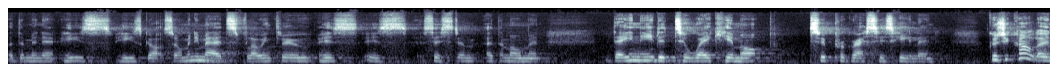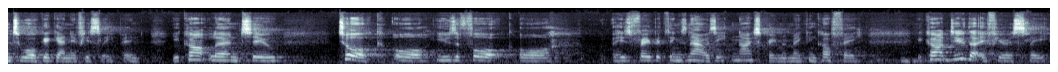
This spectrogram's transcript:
at the minute. He's, he's got so many meds flowing through his, his system at the moment. They needed to wake him up to progress his healing. Because you can't learn to walk again if you're sleeping. You can't learn to talk or use a fork or his favourite things now is eating ice cream and making coffee. You can't do that if you're asleep.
